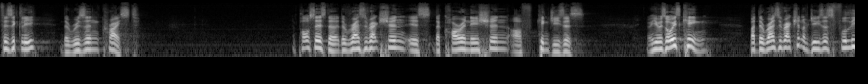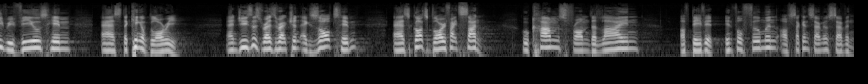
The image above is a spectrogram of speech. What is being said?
physically the risen Christ. Paul says the, the resurrection is the coronation of King Jesus. He was always king, but the resurrection of Jesus fully reveals him as the King of glory. And Jesus' resurrection exalts him as God's glorified Son, who comes from the line of David in fulfillment of 2 Samuel 7.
